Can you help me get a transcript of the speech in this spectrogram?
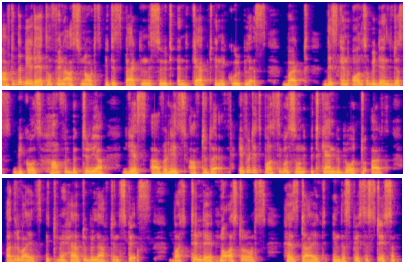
after the death of an astronaut, it is packed in a suit and kept in a cool place. But this can also be dangerous because harmful bacteria gas are released after death. If it is possible soon, it can be brought to Earth. Otherwise, it may have to be left in space. But till date, no astronauts has died in the space station.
